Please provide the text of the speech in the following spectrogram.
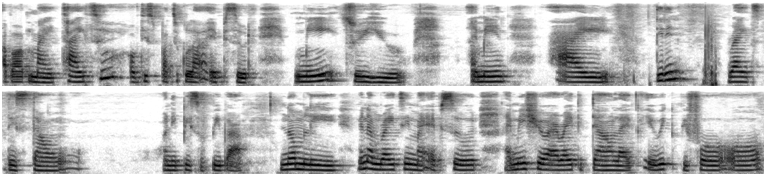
about my title of this particular episode, Me to You. I mean, I didn't write this down on a piece of paper. Normally, when I'm writing my episode, I make sure I write it down like a week before or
